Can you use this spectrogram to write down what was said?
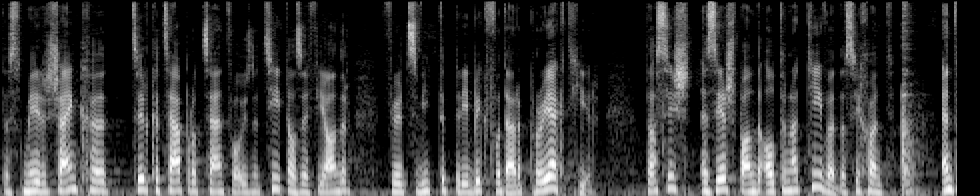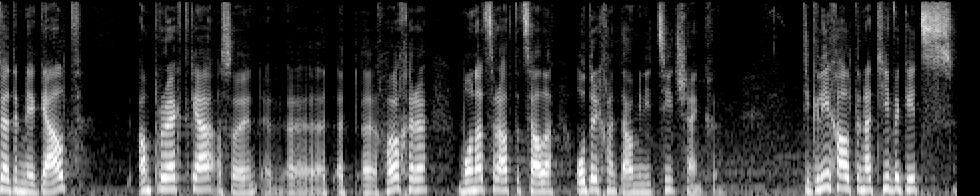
Dass wir schenken ca. 10% von unserer Zeit als Efianer für die Weitertreibung von diesem Projekt hier. Das ist eine sehr spannende Alternative, dass könnt entweder mehr Geld am Projekt geben, also eine, eine, eine höhere Monatsrate zahlen, oder ihr könnt auch meine Zeit schenken. Die gleiche Alternative gibt es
